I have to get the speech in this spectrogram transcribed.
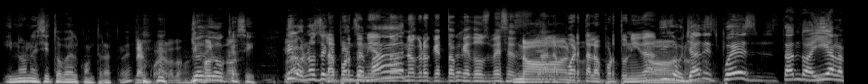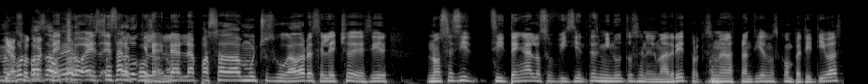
y no necesito ver el contrato. ¿eh? De acuerdo. Yo No, digo no, que sí. claro. Digo, no sé La qué piensa oportunidad no, no creo que toque dos veces No, a la puerta no. la oportunidad. No, Digo, no. ya después, estando ahí, a lo mejor vas a De ver. hecho, es, algo que cosa, le, ¿no? le- le ha pasado a muchos jugadores, el hecho de decir, no sé si, si tenga los suficientes minutos en el Madrid, porque es una de las plantillas más competitivas,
